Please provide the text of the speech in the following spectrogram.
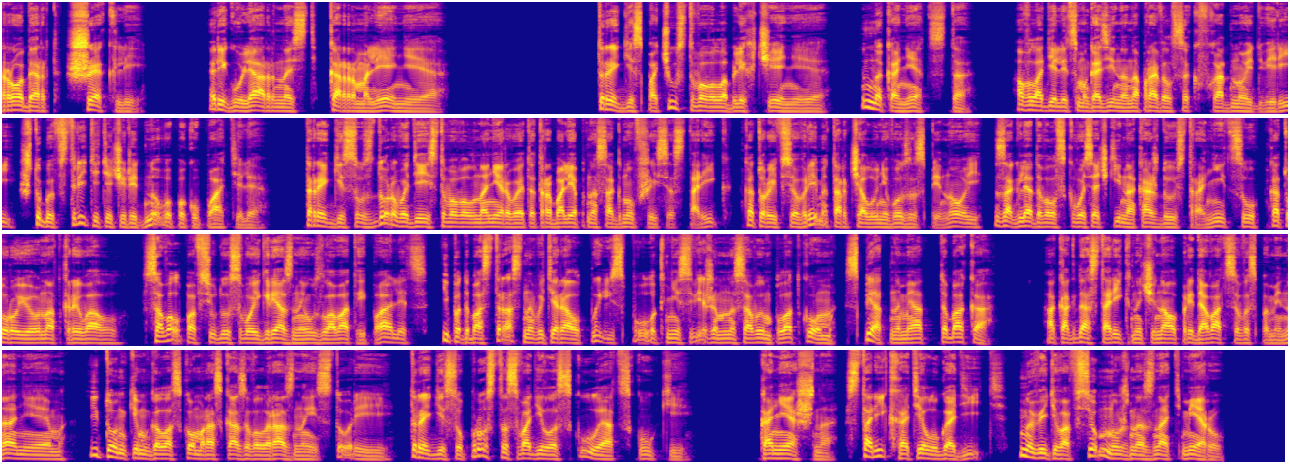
Роберт Шекли. Регулярность кормления. Трегис почувствовал облегчение. Наконец-то. А владелец магазина направился к входной двери, чтобы встретить очередного покупателя. Трегису здорово действовал на нервы этот раболепно согнувшийся старик, который все время торчал у него за спиной, заглядывал сквозь очки на каждую страницу, которую он открывал, совал повсюду свой грязный узловатый палец и подобострастно вытирал пыль с полок несвежим носовым платком с пятнами от табака. А когда старик начинал предаваться воспоминаниям и тонким голоском рассказывал разные истории, Трегису просто сводило скулы от скуки. Конечно, старик хотел угодить, но ведь во всем нужно знать меру.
